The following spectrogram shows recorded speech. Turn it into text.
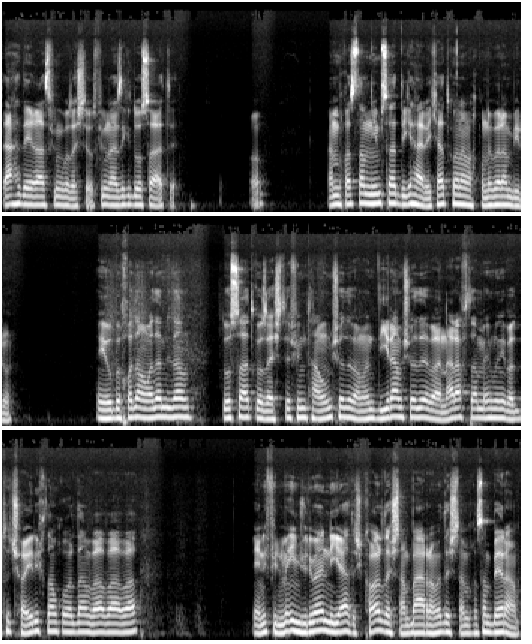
ده دقیقه از فیلم گذاشته بود. فیلم نزدیک دو ساعته. خب. من می‌خواستم نیم ساعت دیگه حرکت کنم از خونه برم بیرون. یهو به خودم آمدم دیدم دو ساعت گذشته فیلم تموم شده و من دیرم شده و نرفتم مهمونی و دو تا چای ریختم خوردم و و و. یعنی فیلم اینجوری من نگه داشت. کار داشتم برنامه داشتم می‌خواستم برم.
